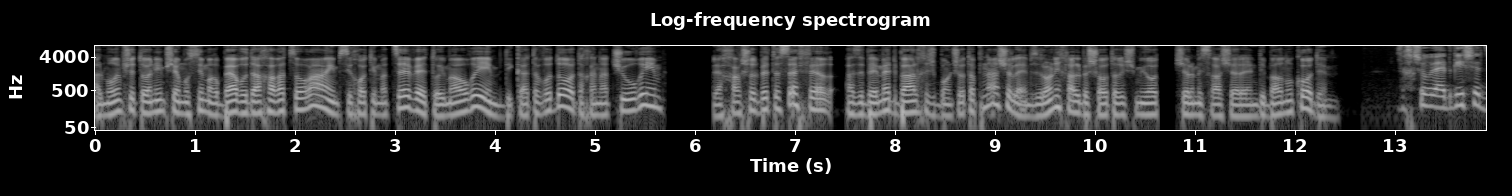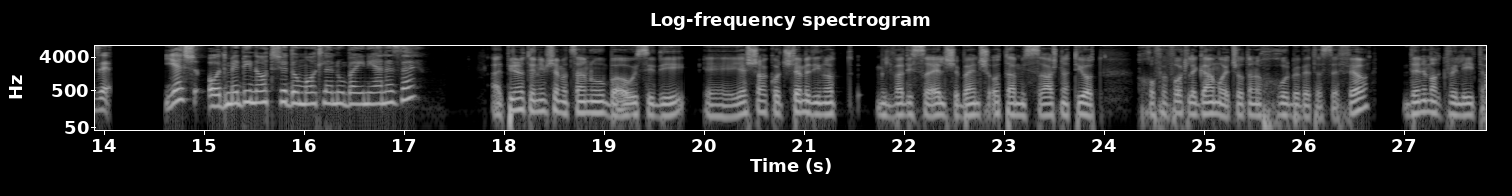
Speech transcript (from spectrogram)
על מורים שטוענים שהם עושים הרבה עבודה אחר הצהריים, שיחות עם הצוות או עם ההורים, בדיקת עבודות, הכנת שיעורים, לאחר שעות בית הספר, אז זה באמת בא על חשבון שעות הפנאי שלהם, זה לא נכלל בשעות הרשמיות של המשרה שעליהן דיברנו קודם. זה חשוב להדגיש את זה. יש עוד מדינות שדומות לנו בעניין הזה? על פי נתונים שמצאנו ב-OECD, אה, יש רק עוד שתי מדינות מלבד ישראל שבהן שעות המשרה השנתיות חופפות לגמרי את שעות הנוכחות בבית הספר, דנמרק וליטא.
